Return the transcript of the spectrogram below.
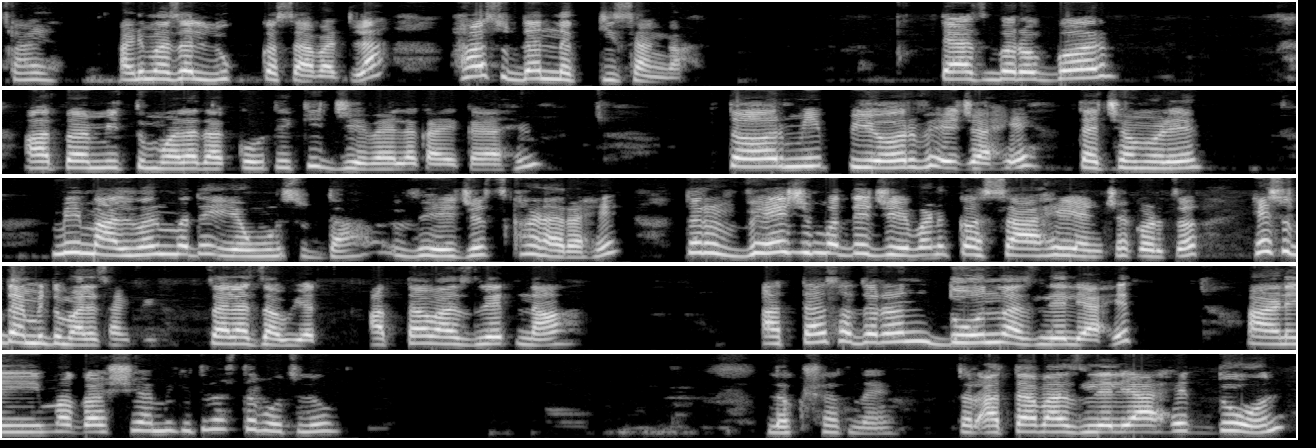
काय? आणि माझा लुक कसा वाटला? हा सुद्धा नक्की सांगा. त्याचबरोबर आता मी तुम्हाला दाखवते की जेवायला काय काय आहे. तर मी प्युअर व्हेज आहे. त्याच्यामुळे मी मालवणमध्ये येऊन सुद्धा व्हेजच खाणार आहे. तर व्हेजमध्ये जेवण कसं आहे यांच्याकडचं हे सुद्धा मी तुम्हाला सांगते. चला जाऊयात. आता वाजलेत ना आता साधारण दोन वाजलेले आहेत. आणि मगाशी आम्ही किती वाजता पोहोचलो? लक्षात नाही. तर आता वाजलेले आहेत दोन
